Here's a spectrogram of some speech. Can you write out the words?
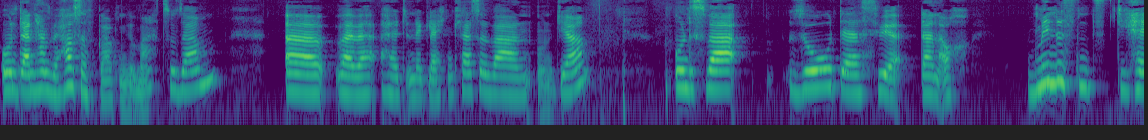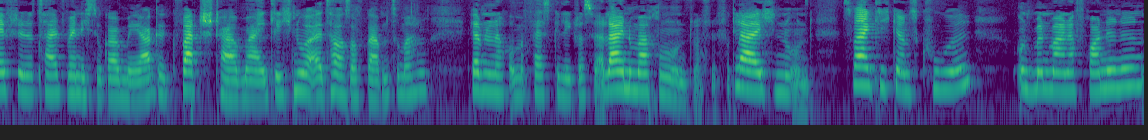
und dann haben wir Hausaufgaben gemacht zusammen, äh, weil wir halt in der gleichen Klasse waren und ja. Und es war so, dass wir dann auch mindestens die Hälfte der Zeit, wenn nicht sogar mehr, gequatscht haben, eigentlich nur als Hausaufgaben zu machen. Wir haben dann auch immer festgelegt, was wir alleine machen und was wir vergleichen und es war eigentlich ganz cool. Und mit meiner Freundin,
